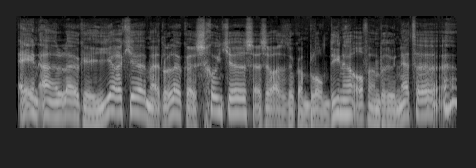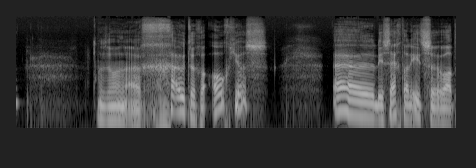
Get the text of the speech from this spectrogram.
Eén een leuke jurkje met leuke schoentjes. En ze was natuurlijk een blondine of een brunette. Zo'n uh, guitige oogjes. Uh, die zegt dan iets eh, wat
